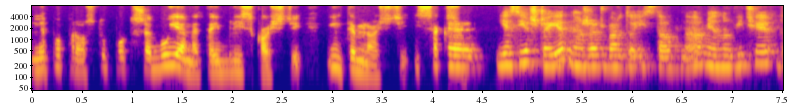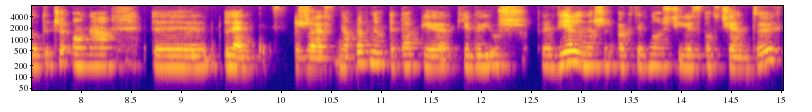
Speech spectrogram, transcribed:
my po prostu potrzebujemy tej bliskości, intymności i seksu. E, Jest jeszcze jedna rzecz bardzo istotna, mianowicie dotyczy ona y, lęków, że na pewnym etapie, kiedy już wiele naszych aktywności jest odciętych,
